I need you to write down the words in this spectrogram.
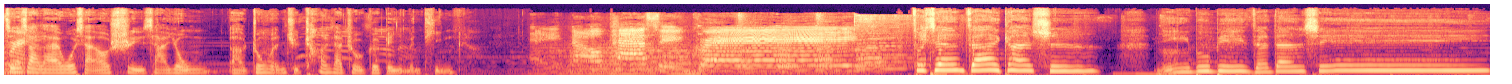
接下来，我想要试一下用呃中文去唱一下这首歌给你们听。从现在开始，你不必再担心，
